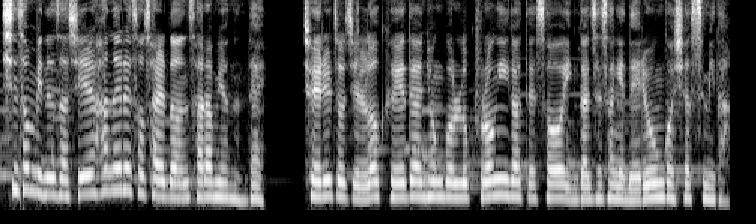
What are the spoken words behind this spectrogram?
신선비는 사실 하늘에서 살던 사람이었는데 죄를 저질러 그에 대한 형벌로 구렁이가 돼서 인간 세상에 내려온 것이었습니다.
